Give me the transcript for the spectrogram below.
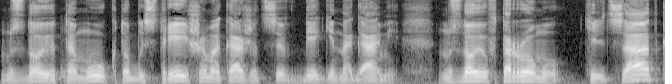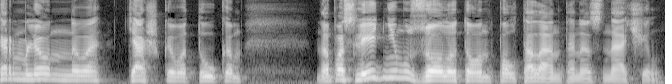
мздою тому, кто быстрейшим окажется в беге ногами, мздою второму тельца откормленного тяжкого туком, но последнему золото он полталанта назначил.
